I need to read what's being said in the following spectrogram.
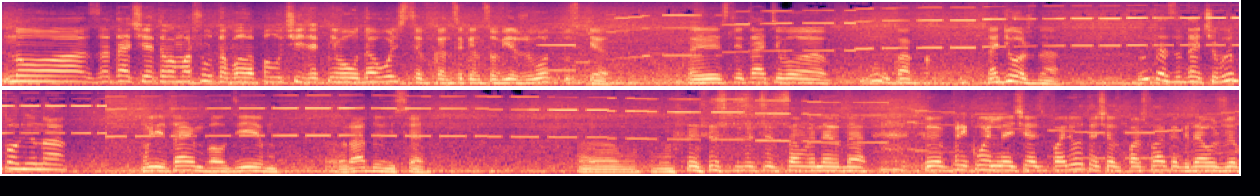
Но задача этого маршрута была получить от него удовольствие, в конце концов, я же в отпуске, и слетать его, ну, как надежно. Ну, эта задача выполнена, мы летаем, балдеем, радуемся. Самая, наверное, прикольная часть полета сейчас пошла, когда уже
